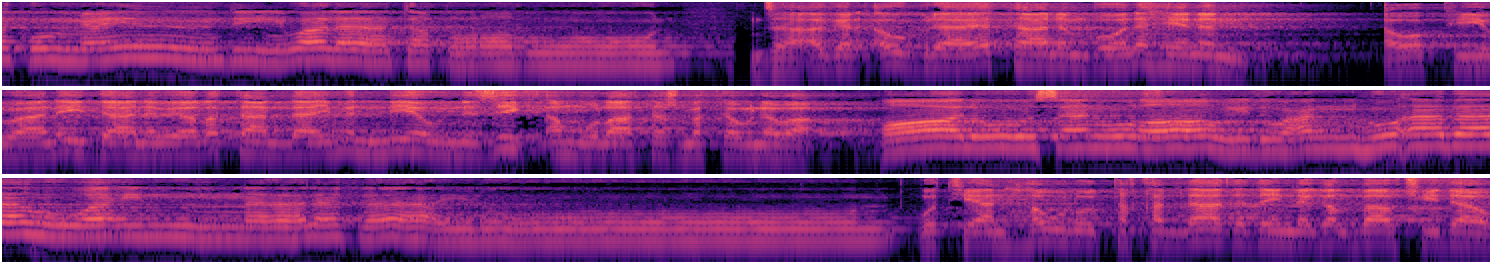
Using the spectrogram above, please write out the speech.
لكم عندي ولا تقربون. جا ئەگەر ئەو برایەتانم بۆ نەهێنن ئەوە پیوانەی دانەوێڵەتان لای من نییە و نزیک ئەم وڵاتەش مەکەونەوە قالوا سنراود عنه أباه وإنا لفاعلون. وتيان هەوڵ تقلاد دين لقل باوشي داو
